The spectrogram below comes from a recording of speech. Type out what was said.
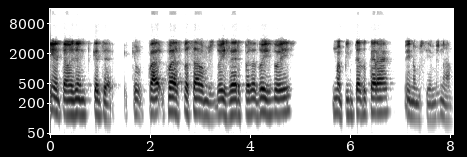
E então a gente, quer dizer, quase passávamos 2-0 para 2-2, uma pinta do caralho, e não merecíamos nada.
